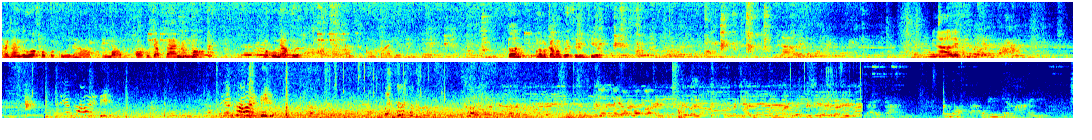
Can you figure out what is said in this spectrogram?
ทั้งทั้งๆรู้ว่าคบกับกูอยู่แล้วมันบอกพอกูจับได้มันบอกว่ากูน่าเบื่อ ต้นเรามากลับมาเพื่อนสนิทเที่ยวไม่น่าเลย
